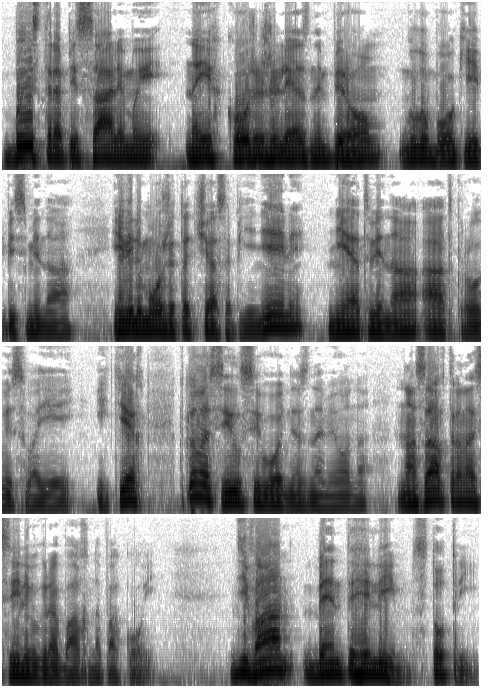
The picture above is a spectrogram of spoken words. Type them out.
Быстро писали мы на их коже железным пером глубокие письмена, и вельможи тотчас опьянели не от вина, а от крови своей, и тех, кто носил сегодня знамена, на завтра носили в гробах на покой. Диван бен Тегелим, 103.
